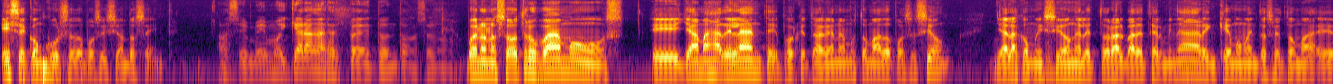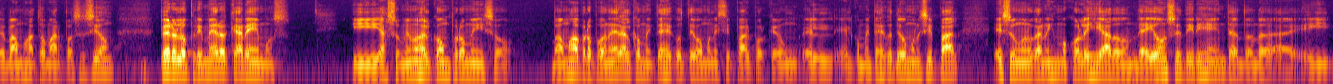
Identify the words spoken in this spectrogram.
ese concurso de oposición docente. Así mismo. ¿Y qué harán al respecto entonces? Bueno, nosotros vamos eh, ya más adelante, porque todavía no hemos tomado posesión, ya la comisión electoral va a determinar en qué momento se toma, eh, vamos a tomar posesión, pero lo primero que haremos, y asumimos el compromiso, vamos a proponer al Comité Ejecutivo Municipal, porque el, el, Comité Ejecutivo Municipal es un organismo colegiado donde hay 11 dirigentes donde, eh, y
